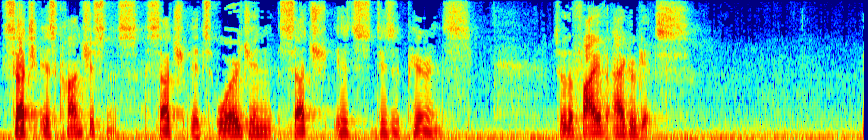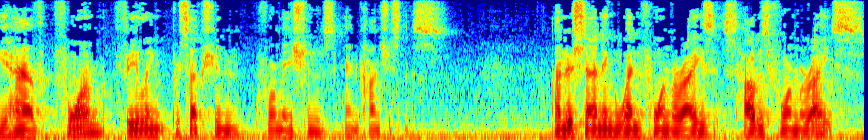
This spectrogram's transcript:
Such is consciousness, such its origin, such its disappearance. So the five aggregates, you have form, feeling, perception, formations, and consciousness. Understanding when form arises. How does form arise?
